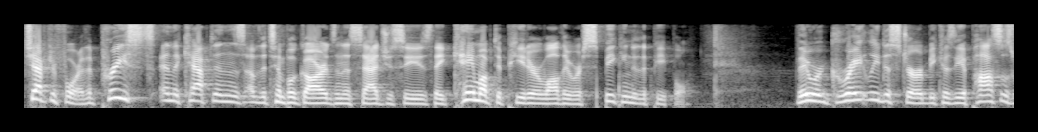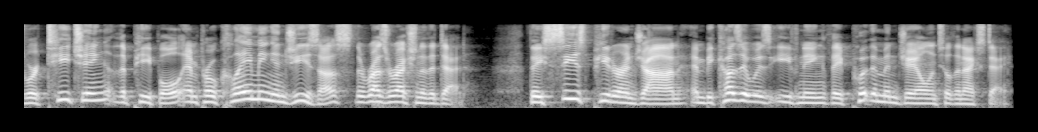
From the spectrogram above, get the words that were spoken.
Chapter 4 The priests and the captains of the temple guards and the Sadducees, they came up to Peter while they were speaking to the people. They were greatly disturbed because the apostles were teaching the people and proclaiming in Jesus the resurrection of the dead. They seized Peter and John, and because it was evening, they put them in jail until the next day.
